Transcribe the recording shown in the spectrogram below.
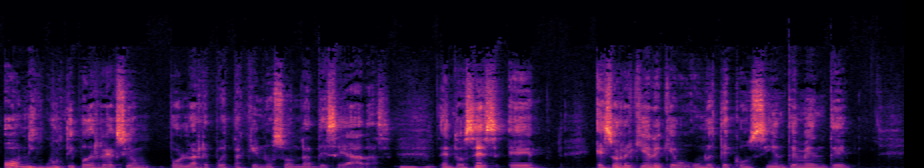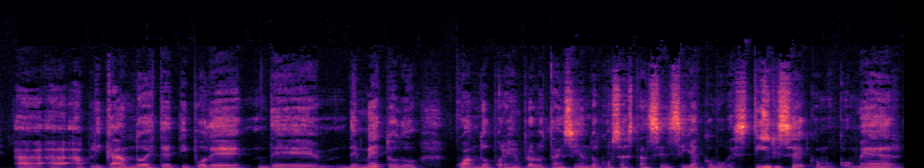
o ningún tipo de reacción por las respuestas que no son las deseadas. Entonces, eh, eso requiere que uno esté conscientemente a- a- aplicando este tipo de, de- de método cuando, por ejemplo, lo está enseñando cosas tan sencillas como vestirse, como comer,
